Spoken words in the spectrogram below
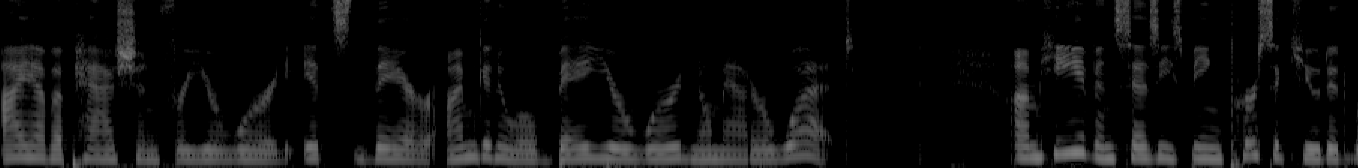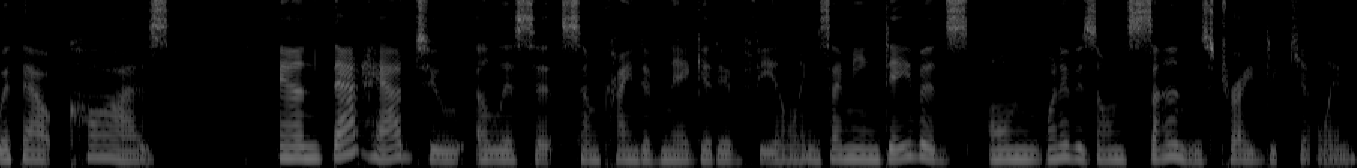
I have a passion for your word. It's there. I'm going to obey your word no matter what. Um, he even says he's being persecuted without cause. And that had to elicit some kind of negative feelings. I mean, David's own, one of his own sons tried to kill him.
